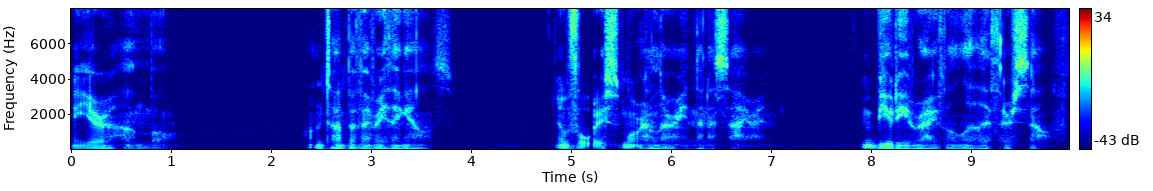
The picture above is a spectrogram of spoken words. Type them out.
You're humble. On top of everything else, a voice more alluring than a siren, beauty rival Lilith herself,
